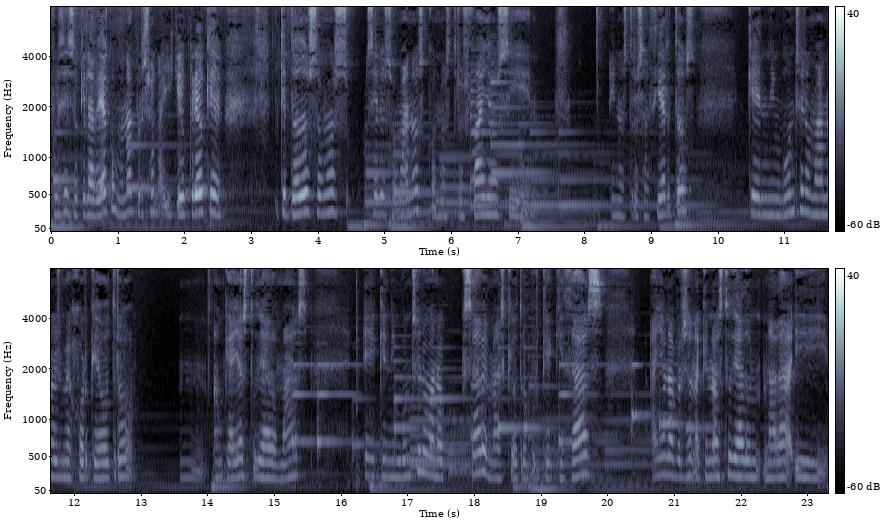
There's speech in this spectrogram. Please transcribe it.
pues eso, que la vea como una persona y yo creo que, que todos somos seres humanos con nuestros fallos y, y nuestros aciertos, que ningún ser humano es mejor que otro, mm, aunque haya estudiado más, eh, que ningún ser humano sabe más que otro, porque quizás haya una persona que no ha estudiado nada y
